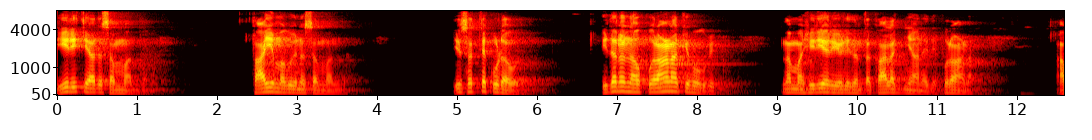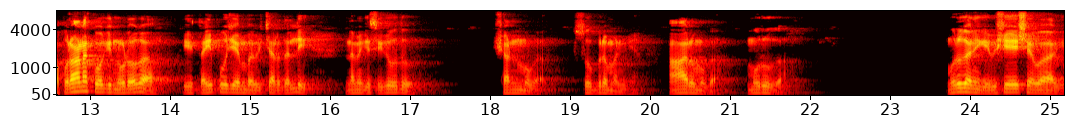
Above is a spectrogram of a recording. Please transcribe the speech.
ಈ ರೀತಿಯಾದ ಸಂಬಂಧ. ತಾಯಿ ಮಗುವಿನ ಸಂಬಂಧ. ಇದು ಸತ್ಯ ಕೂಡ ಹೌದು. ಇದನ್ನು ನಾವು ಪುರಾಣಕ್ಕೆ ಹೋಗಬೇಕು. ನಮ್ಮ ಹಿರಿಯರು ಹೇಳಿದಂಥ ಕಾಲಜ್ಞಾನ ಇದೆ, ಪುರಾಣ. ಆ ಪುರಾಣಕ್ಕೆ ಹೋಗಿ ನೋಡುವಾಗ ಈ ತೈಪೂಜೆ ಎಂಬ ವಿಚಾರದಲ್ಲಿ ನಮಗೆ ಸಿಗುವುದು ಷಣ್ಮುಗ, ಸುಬ್ರಹ್ಮಣ್ಯ, ಆರುಮುಗ, ಮುರುಗ. ಮುರುಗನಿಗೆ ವಿಶೇಷವಾಗಿ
